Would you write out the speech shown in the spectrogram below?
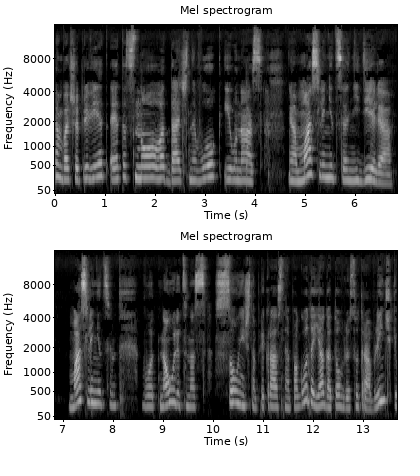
Всем большой привет! Это снова дачный влог, и у нас э, масленица, неделя масленицы. Вот на улице у нас солнечно, прекрасная погода. Я готовлю с утра блинчики.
